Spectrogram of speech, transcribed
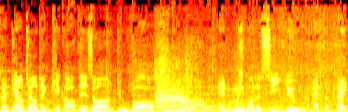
The countdown to kickoff is on, Duval, and we want to see you at the bank.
